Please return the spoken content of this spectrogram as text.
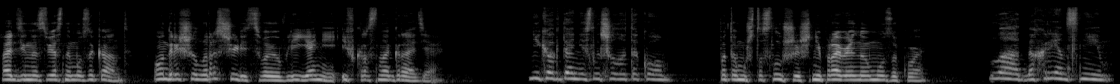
«Один известный музыкант. Он решил расширить свое влияние и в Краснограде». «Никогда не слышал о таком». «Потому что слушаешь неправильную музыку». «Ладно, хрен с ним».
